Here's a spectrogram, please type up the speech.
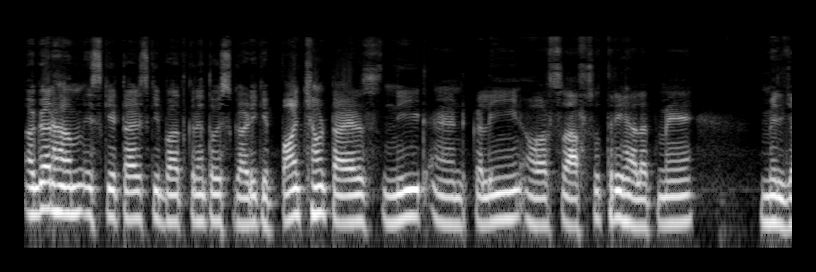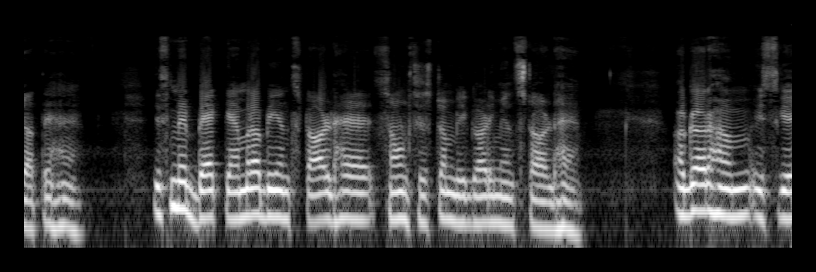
अगर हम इसके टायर्स की बात करें तो इस गाड़ी के पाँचों टायर्स नीट एंड क्लीन और साफ़ सुथरी हालत में मिल जाते हैं। इसमें बैक कैमरा भी इंस्टॉल्ड है, साउंड सिस्टम भी गाड़ी में इंस्टॉल्ड है। अगर हम इसके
